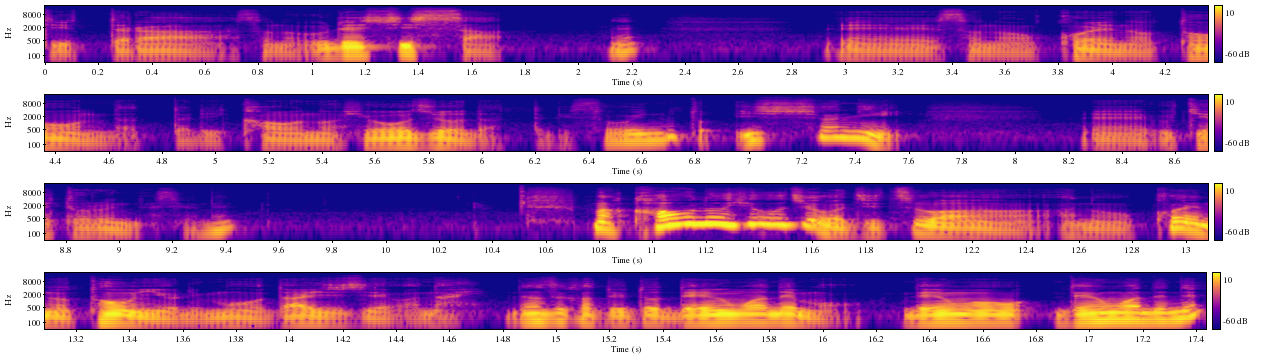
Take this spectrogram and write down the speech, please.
言ったらその嬉しさえー、その声のトーンだったり顔の表情だったりそういうのと一緒に、えー、受け取るんですよね。まあ、顔の表情は実はあの声のトーンよりも大事ではない。なぜかというと電話でも電話電話でね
